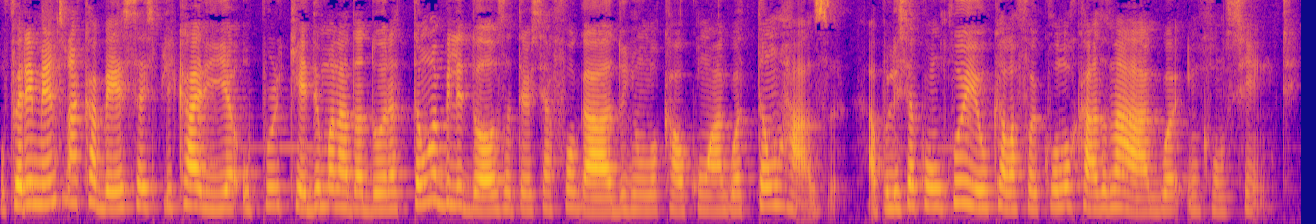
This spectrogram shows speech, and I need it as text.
O ferimento na cabeça explicaria o porquê de uma nadadora tão habilidosa ter se afogado em um local com água tão rasa. A polícia concluiu que ela foi colocada na água inconsciente.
